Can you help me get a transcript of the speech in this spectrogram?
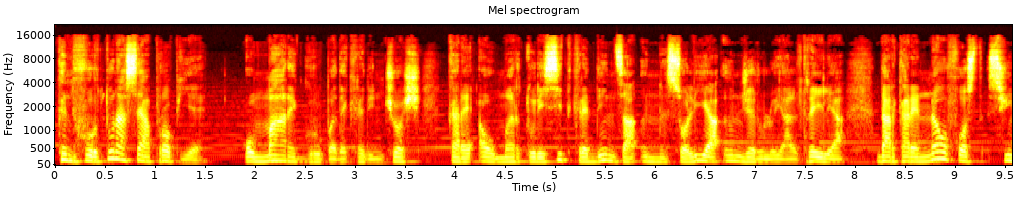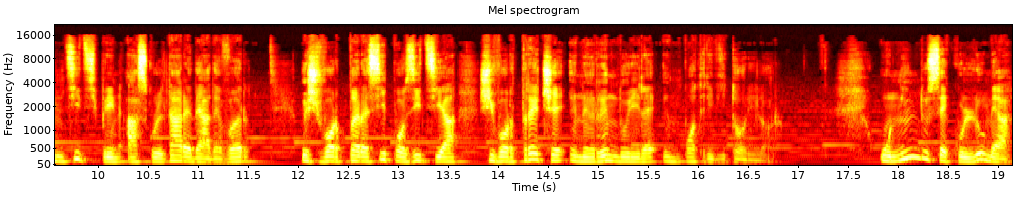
Când furtuna se apropie, o mare grupă de credincioși care au mărturisit credința în solia îngerului al treilea, dar care n-au fost sfințiți prin ascultare de adevăr, își vor părăsi poziția și vor trece în rândurile împotrivitorilor. Unindu-se cu lumea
